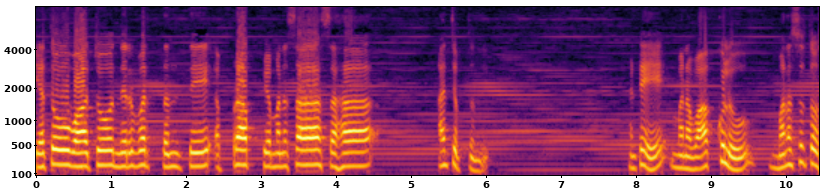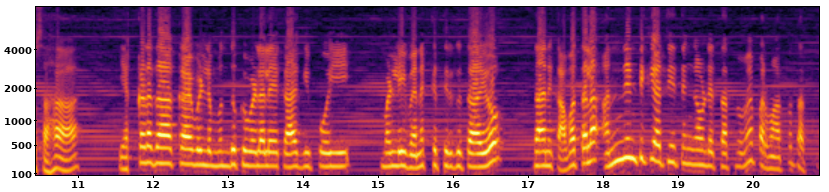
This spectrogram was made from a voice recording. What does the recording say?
యతో వాచో నిర్వర్తంతే అప్రాప్య మనసా సహా అని చెప్తుంది. అంటే మన వాక్కులు మనసుతో సహా ఎక్కడ దాకా వెళ్ళి ముందుకు వెళ్ళలేక ఆగిపోయి మళ్ళీ వెనక్కి తిరుగుతాయో దానికి అవతల అన్నింటికీ అతీతంగా ఉండే తత్వమే పరమాత్మ తత్వం.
